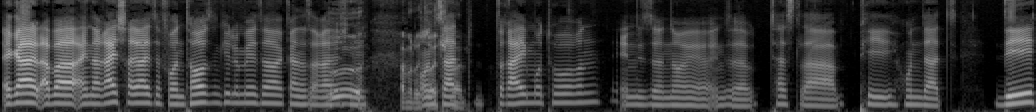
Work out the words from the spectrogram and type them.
Egal, aber eine Reichweite von 1000 Kilometer kann es erreichen. Durch Und es hat drei Motoren in dieser neue, in dieser Tesla P100D.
